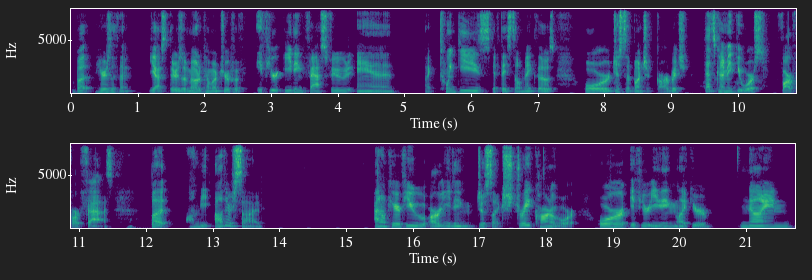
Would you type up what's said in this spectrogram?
but here's the thing. Yes, there's a modicum of truth of if you're eating fast food and like Twinkies, if they still make those, or just a bunch of garbage, that's going to make you worse far, far fast. But on the other side, I don't care if you are eating just like straight carnivore or if you're eating like your nine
